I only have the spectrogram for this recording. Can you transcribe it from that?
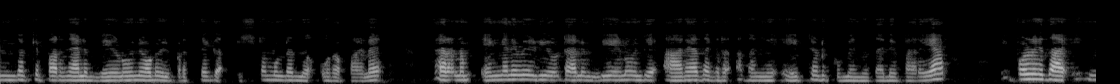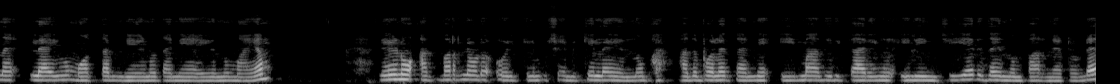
എന്തൊക്കെ പറഞ്ഞാലും വേണുവിനോട് ഒരു പ്രത്യേക ഇഷ്ടമുണ്ടെന്ന് ഉറപ്പാണ്. കാരണം എങ്ങനെ വേടിയോട്ടാലും വേണുവിന്റെ ആരാധകർ അതങ്ങ് ഏറ്റെടുക്കുമെന്ന് തന്നെ പറയാം. ഇപ്പോഴിതാ ഇന്ന് ലൈവ് മൊത്തം വേണു തന്നെയായിരുന്നു മയം. രേണു അക്ബറിനോട് ഒരിക്കലും ക്ഷമിക്കില്ല എന്നും അതുപോലെ തന്നെ ഈ മാതിരി കാര്യങ്ങൾ ഇനിയും ചെയ്യരുത് എന്നും പറഞ്ഞിട്ടുണ്ട്.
